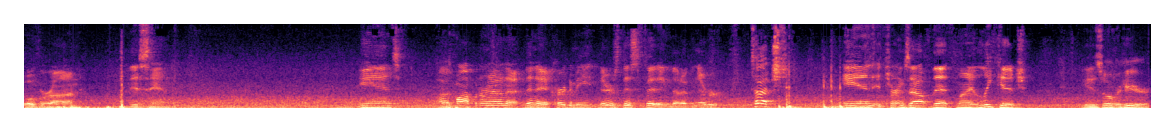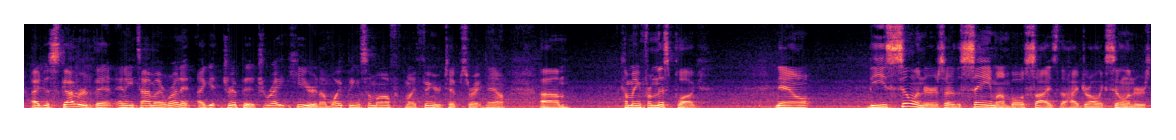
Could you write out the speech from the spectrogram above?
over on this end. And I was mopping around, and then it occurred to me there's this fitting that I've never touched, and it turns out that my leakage is over here. I discovered that anytime I run it, I get drippage right here, and I'm wiping some off with my fingertips right now, um, coming from this plug. Now, these cylinders are the same on both sides, the hydraulic cylinders,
